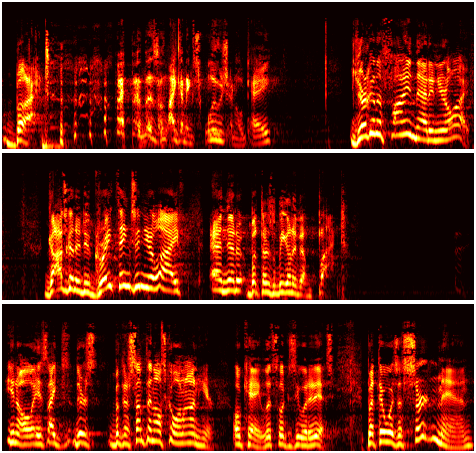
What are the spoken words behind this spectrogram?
but this is like an exclusion, okay? You're going to find that in your life. God's going to do great things in your life, and then, but there's going to be a but. You know, it's like there's, but there's something else going on here. Okay, let's look and see what it is. But there was a certain man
